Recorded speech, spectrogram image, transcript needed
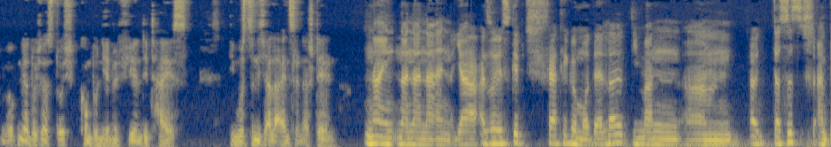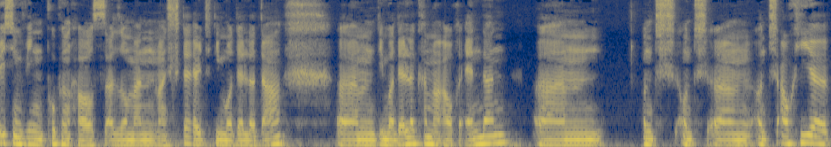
wirken ja durchaus durchkomponiert mit vielen Details. Die musst du nicht alle einzeln erstellen. Nein, nein, nein, nein. Ja, also es gibt fertige Modelle, die man, ähm, äh, das ist ein bisschen wie ein Puppenhaus. Also man, man stellt die Modelle dar. Ähm, die Modelle kann man auch ändern. Ähm, und, und, ähm, und auch hier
